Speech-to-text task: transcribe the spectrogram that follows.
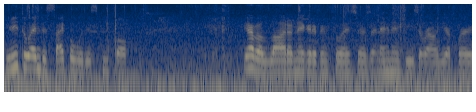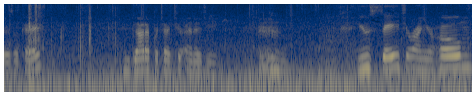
You need to end the cycle with these people. You have a lot of negative influencers and energies around your Aquarius, okay? You gotta protect your energy. Use sage around your home.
